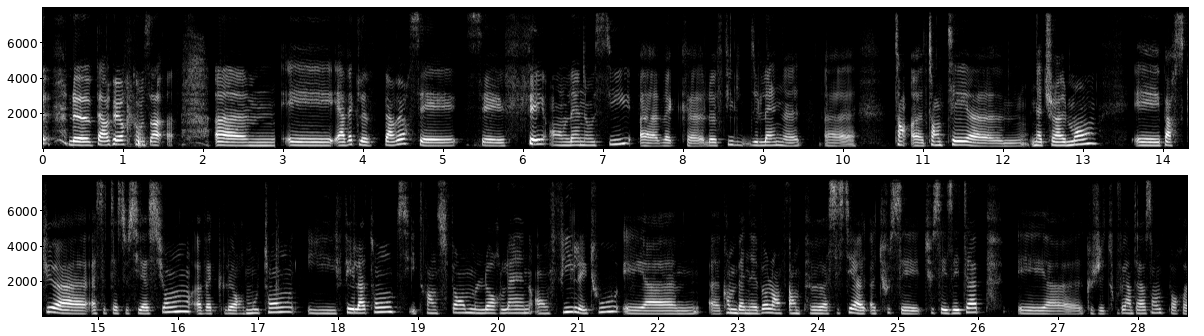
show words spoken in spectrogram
le, parure comme ça. et, et, avec le parure, c'est fait en laine aussi, avec le fil de laine tenté naturellement. Et parce que à, cette association, avec leurs moutons, ils font la tonte, ils transforment leur laine en fil et tout. Et euh, euh, comme bénévole, on peut assister à, tous ces, toutes ces étapes et euh, que j'ai trouvé intéressante pour,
